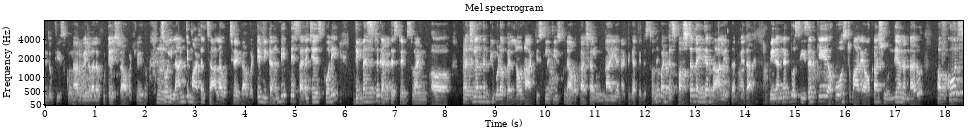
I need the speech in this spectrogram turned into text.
ఎందుకు తీసుకున్నారు? వీళ్ళ వల్ల ఫుటేజ్ రావట్లేదు. సో ఇలాంటి మాటలు చాలా వచ్చాయి కాబట్టి వీటన్నిటిని సరి చేసుకొని ది బెస్ట్ కంటెస్టెంట్స్ అండ్ ప్రజలందరికీ కూడా వెల్ నోన్ ఆర్టిస్ట్ని తీసుకునే అవకాశాలు ఉన్నాయి అన్నట్టుగా తెలుస్తుంది. బట్ స్పష్టత అయితే రాలేదు. దాని మీద మీరు అన్నట్టు సీజన్కి హోస్ట్ మారే అవకాశం ఉంది అని అన్నారు. అఫ్ కోర్స్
